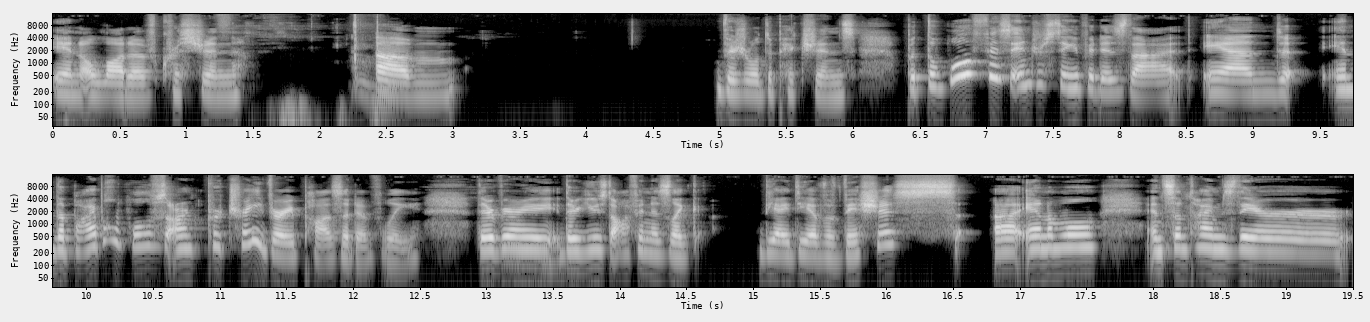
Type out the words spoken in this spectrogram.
in a lot of Christian mm-hmm. um visual depictions. But the wolf is interesting if it is that. And in the Bible, wolves aren't portrayed very positively. They're very mm-hmm. they're used often as like the idea of a vicious uh, animal, and sometimes they're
